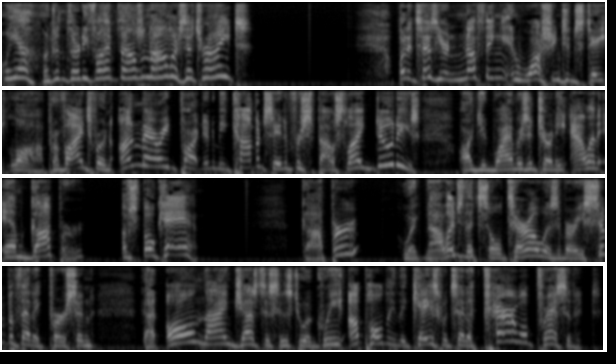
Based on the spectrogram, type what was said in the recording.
Well, yeah, $135,000. That's right. But it says here, nothing in Washington state law provides for an unmarried partner to be compensated for spouse-like duties, argued Wimer's attorney Alan M. Gopper of Spokane. Gopper, who acknowledged that Soltero was a very sympathetic person, got all nine justices to agree upholding the case would set a terrible precedent.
